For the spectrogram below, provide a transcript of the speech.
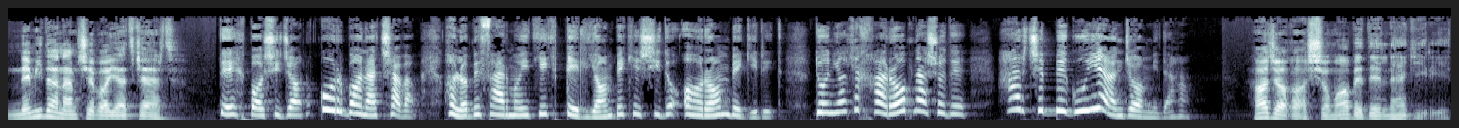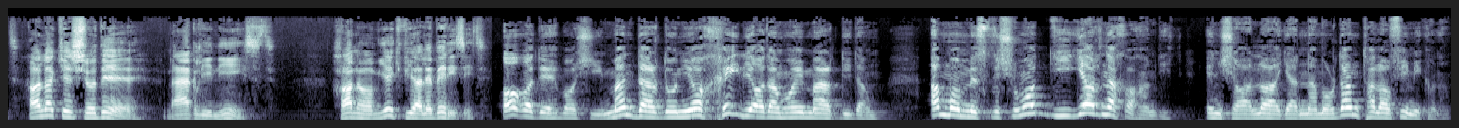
نمی‌دانم چه باید کرد. ده باشی جان قربانت شوم. حالا بفرمایید یک قلیان بکشید و آرام بگیرید. دنیا که خراب نشده. هرچه بگویی انجام می‌دهم. حاج آقا شما به دل نگیرید. حالا که شده نقلی نیست. خانم یک پیاله بریزید. آقا ده باشی من در دنیا خیلی آدم های مرد دیدم. اما مثل شما دیگر نخواهم دید. انشاءالله اگر نمردم تلافی می‌کنم.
